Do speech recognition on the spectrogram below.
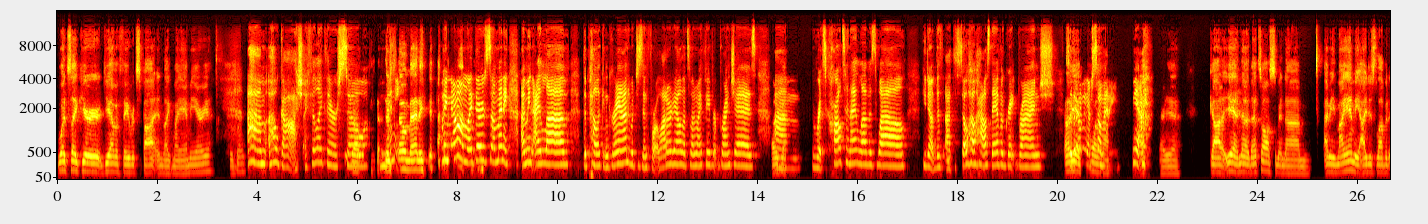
What's like your? Do you have a favorite spot in like Miami area? Um, oh gosh, I feel like there are so there's many. so many. I know. I'm like, there's so many. I mean, I love the Pelican Grand, which is in Fort Lauderdale. That's one of my favorite brunches. Okay. Um, Ritz Carlton, I love as well. You know, the, at the Soho House, they have a great brunch. Oh, so yeah. I mean, there's so many. Yeah. Oh, yeah. Got it. Yeah. No, that's awesome. And um, I mean, Miami, I just love it.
